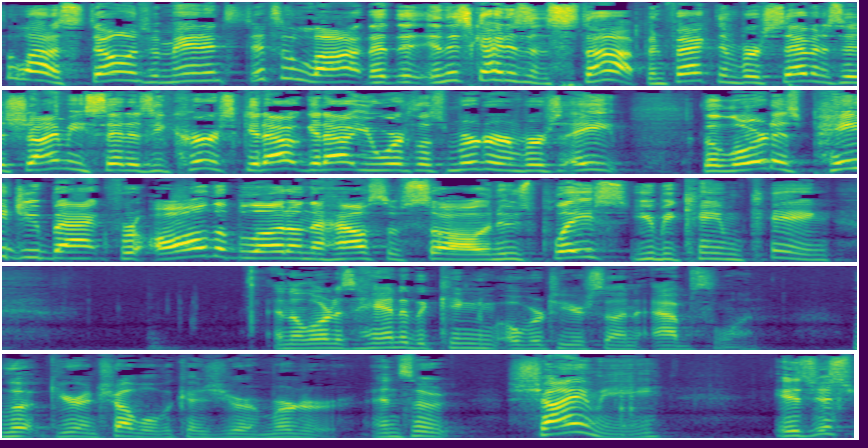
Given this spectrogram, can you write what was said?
It's a lot of stones, but man, it's, it's a lot. And this guy doesn't stop. In fact, in verse 7, it says, Shimei said as he cursed, Get out, get out, you worthless murderer. In verse 8, the Lord has paid you back for all the blood on the house of Saul, in whose place you became king. And the Lord has handed the kingdom over to your son Absalom. Look, you're in trouble because you're a murderer. And so Shimei is just,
